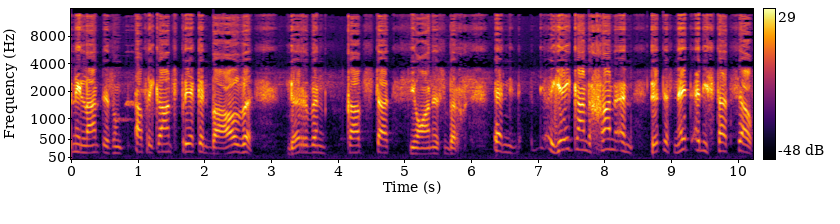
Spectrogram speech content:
in die land is om Afrikaans sprekend behalwe Durban, Kaapstad, Johannesburg. En jy kan gaan in dit is net in die stad self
